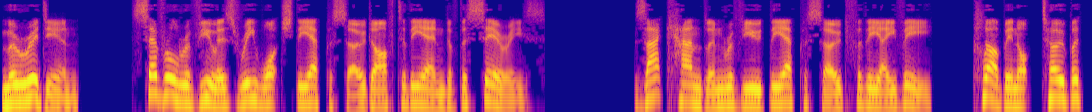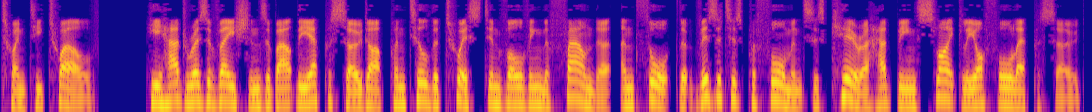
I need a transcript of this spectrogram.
Meridian. Several reviewers re-watched the episode after the end of the series. Zack Handlen reviewed the episode for the AV Club in October 2012. He had reservations about the episode up until the twist involving the founder, and thought that Visitor's performance as Kira had been slightly off all episode.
